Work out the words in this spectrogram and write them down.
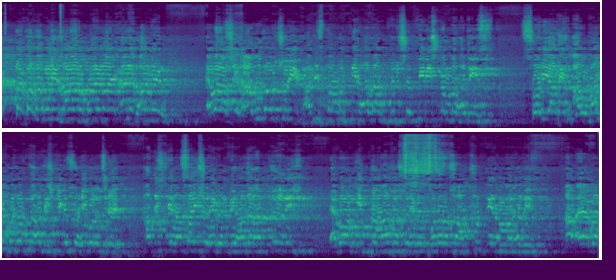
একটা কথা বলি, যাওয়ার পরে না এখানে ধরবেন। এবার আসেন আবু দাউদ শরীফ, হাদিস নম্বর তিন হাজার তিনশো তিরিশ নম্বর হাদিস। সহি হাদিস, আলবানি পর্যন্ত হাদিসটিকে সহি বলেছে। হাদিসকে নাসাই শরীফের দুই হাজার আটচল্লিশ এবং ইবনু মাজাহ শরীফের পনেরোশো আটষট্টি নম্বর হাদিস। এবং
